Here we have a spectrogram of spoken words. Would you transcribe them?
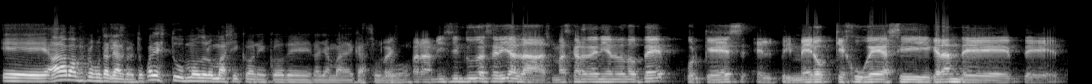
Eh, ahora vamos a preguntarle a Alberto, ¿cuál es tu módulo más icónico de la llamada de Cthulhu? Pues para mí, sin duda, serían las máscaras de Nier 2D, porque es el primero que jugué así grande, de,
